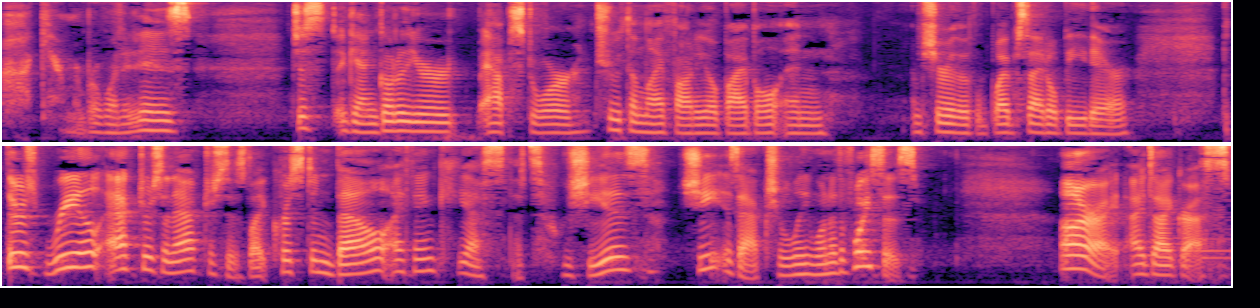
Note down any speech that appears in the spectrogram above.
I can't remember what it is. Just again, go to your app store, Truth and Life Audio Bible, and I'm sure the website will be there. But there's real actors and actresses like Kristen Bell, I think. Yes, that's who she is. She is actually one of the voices. All right, I digress.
